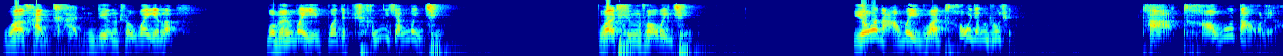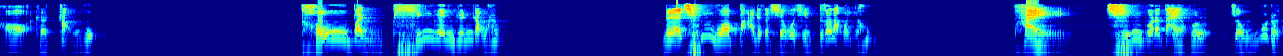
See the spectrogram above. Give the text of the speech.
我看肯定是为了我们魏国的丞相魏齐。我听说魏齐有哪魏国投江出去。他逃到了这赵国，投奔平原君赵胜。人家秦国把这个消息得到以后，派秦国的大夫叫吴准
